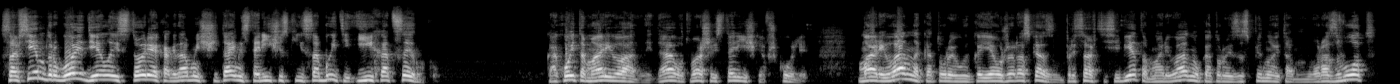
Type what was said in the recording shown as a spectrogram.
Совсем другое дело история, когда мы считаем исторические события и их оценку. Какой-то Марьи Ивановны, да, вот ваша историчка в школе. Марья Ивановна, которую я уже рассказывал, представьте себе там Марью Ивановну, которая за спиной там развод,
